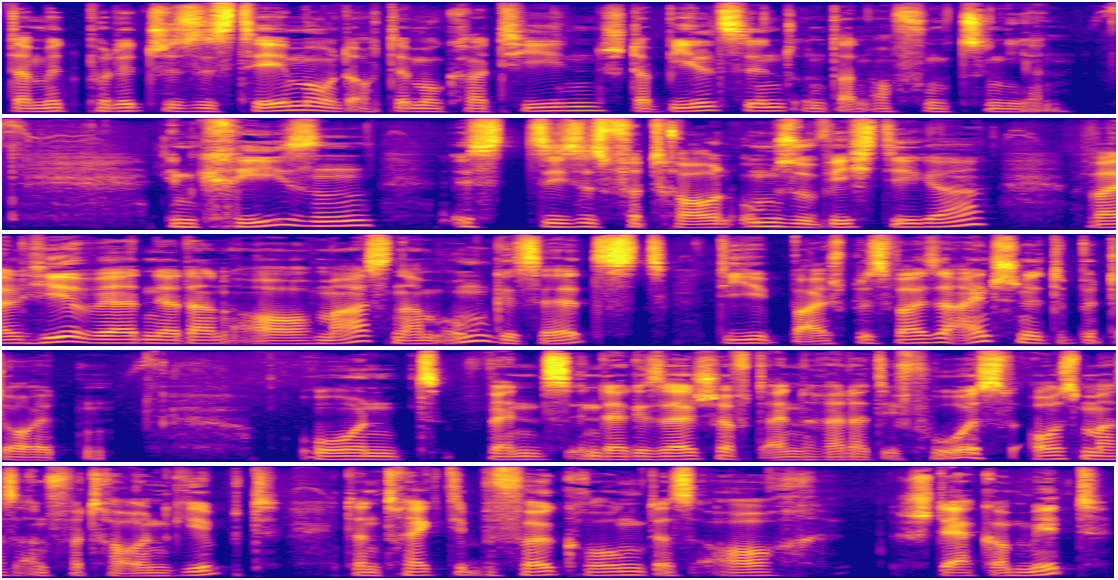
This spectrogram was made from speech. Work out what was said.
damit politische Systeme und auch Demokratien stabil sind und dann auch funktionieren. In Krisen ist dieses Vertrauen umso wichtiger, weil hier werden ja dann auch Maßnahmen umgesetzt, die beispielsweise Einschnitte bedeuten. Und wenn es in der Gesellschaft ein relativ hohes Ausmaß an Vertrauen gibt, dann trägt die Bevölkerung das auch stärker mit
